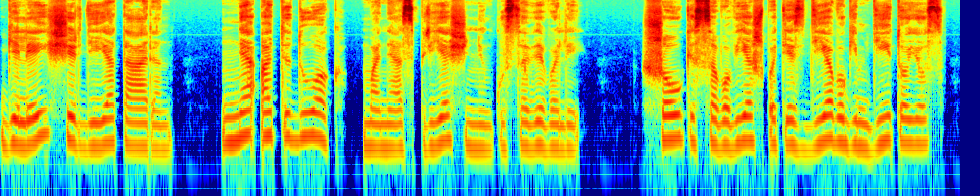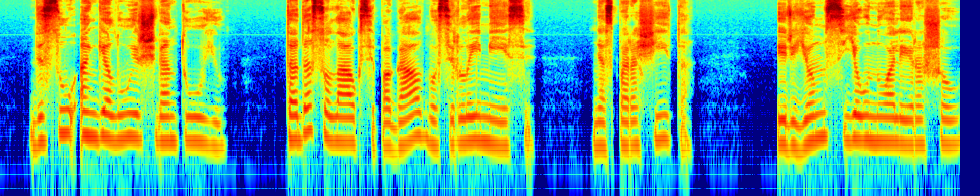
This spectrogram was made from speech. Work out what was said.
giliai širdyje tariant, neatiduok manęs priešininkų savivaliai. Šauki savo viešpaties Dievo gimdytojos, visų angelų ir šventųjų. Tada sulauksi pagalbos ir laimėsi, nes parašyta. Ir jums, jaunuoliai, rašau,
